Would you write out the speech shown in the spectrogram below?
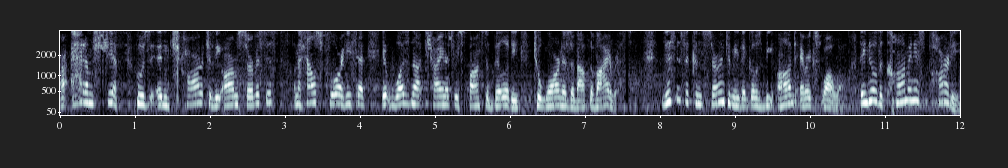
Or Adam Schiff, who's in charge of the armed services, on the House floor, he said it was not China's responsibility to warn us about the virus. This is a concern to me that goes beyond Eric Swalwell. They know the Communist Party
